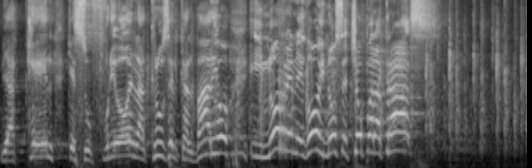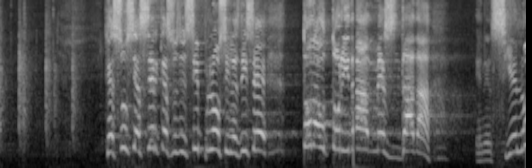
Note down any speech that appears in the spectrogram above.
de aquel que sufrió en la cruz del Calvario y no renegó y no se echó para atrás. Jesús se acerca a sus discípulos y les dice, toda autoridad me es dada en el cielo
